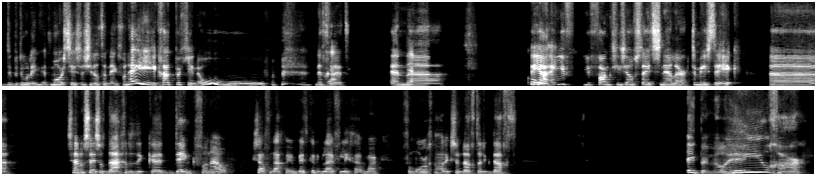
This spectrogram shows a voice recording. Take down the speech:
de bedoeling, het mooiste is als je dat dan denkt van, hé, hey, ik ga het putje in, oeh, net gered. Ja. En, ja. Uh, cool. en, ja, en je, je vangt jezelf steeds sneller, tenminste ik. Uh, er zijn nog steeds wat dagen dat ik denk van, nou, ik zou vandaag weer in bed kunnen blijven liggen, maar vanmorgen had ik zo'n dag dat ik dacht, ik ben wel heel gaar.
